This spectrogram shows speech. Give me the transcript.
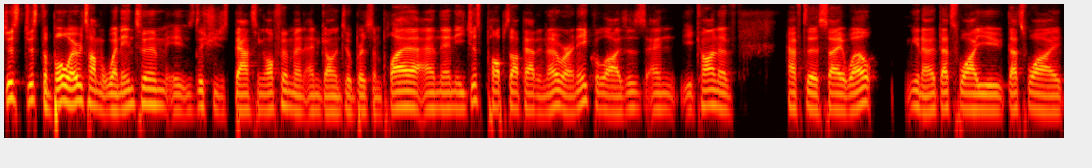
just just the ball every time it went into him, it was literally just bouncing off him and, and going to a Brisbane player, and then he just pops up out of nowhere and equalizes, and you kind of have to say, well, you know, that's why you that's why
